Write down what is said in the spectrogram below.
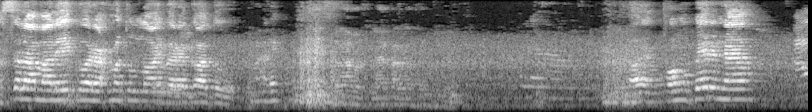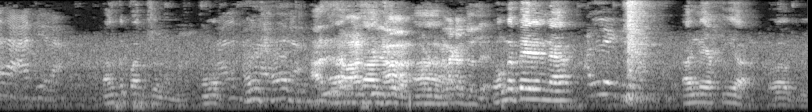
அஸ்ஸலாமு அலைக்கும் வரஹ்மத்துல்லாஹி வரகாத்து உங்க பேர் என்ன அங்க பார்த்து சொல்லுங்க உங்க உங்க பேர் என்ன அல் யஹ்யா ஓகே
